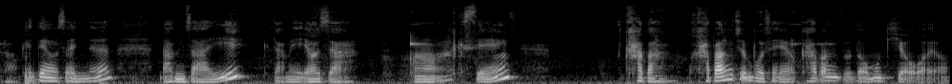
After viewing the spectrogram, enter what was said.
이렇게 되어져 있는 남자아이, 그 다음에 여자, 어, 학생, 가방, 가방 좀 보세요. 가방도 너무 귀여워요.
